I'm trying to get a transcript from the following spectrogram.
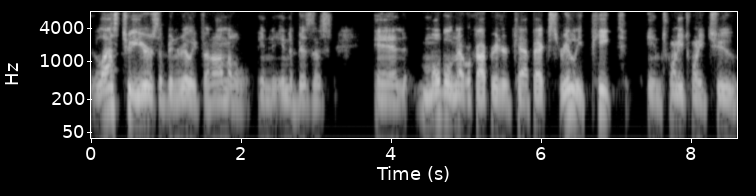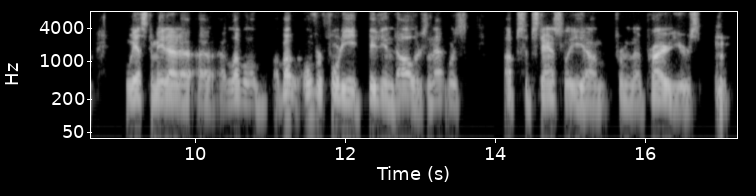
the last two years have been really phenomenal in in the business, and mobile network operator capex really peaked in 2022. We estimate at a, a level of about over 48 billion dollars, and that was up substantially um, from the prior years.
